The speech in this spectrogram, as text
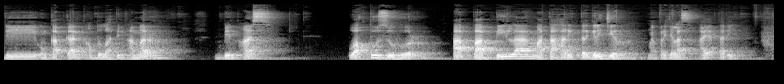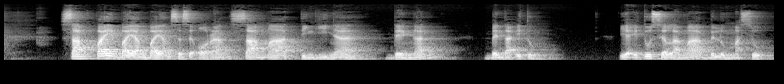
diungkapkan Abdullah bin Amr bin As waktu zuhur apabila matahari tergelincir memperjelas ayat tadi sampai bayang-bayang seseorang sama tingginya dengan benda itu yaitu selama belum masuk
